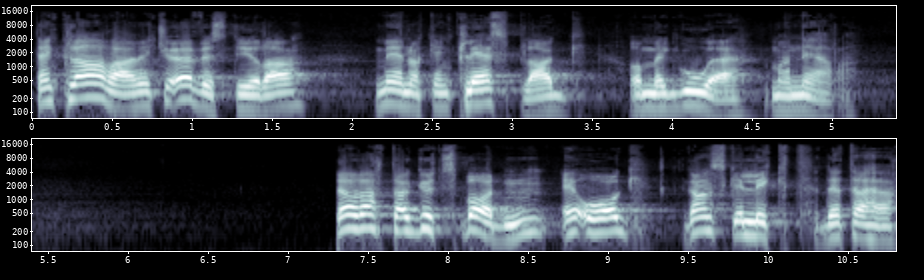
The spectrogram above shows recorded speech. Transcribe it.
Den klarer vi ikke overstyre med noen klesplagg og med gode manerer. Det å være Guds baden er òg ganske likt dette her.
